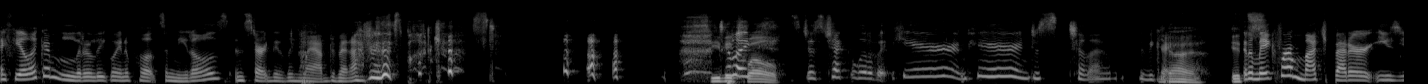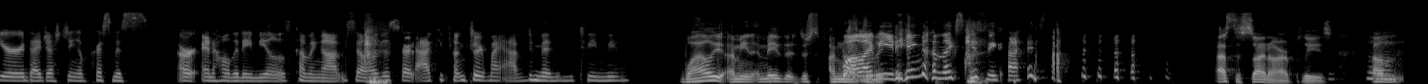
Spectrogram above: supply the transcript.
I feel like I'm literally going to pull out some needles and start needling my abdomen after this podcast. To, like, CV12. s- just check a little bit here and here and just chill out. It'd be great. Yeah, it's It'll make for a much better, easier digesting of Christmas or and holiday meals coming up. So I'll just start acupuncturing my abdomen in between meals while you, I mean, maybe just I'm not while not I'm eating. I'm like, excuse me, guys. That's the sign art, please. Um,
